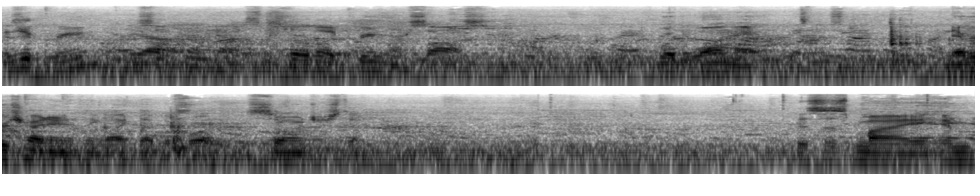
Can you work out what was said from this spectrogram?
Is it cream or something? Yeah, some sort of like cream or sauce with walnut. Never tried anything like that before. It's so interesting. This is my em-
